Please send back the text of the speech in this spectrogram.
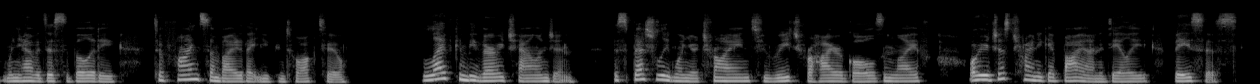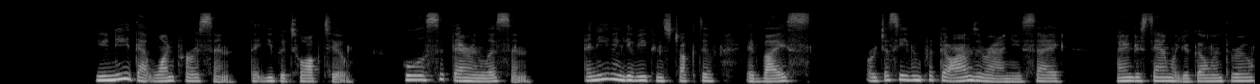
when you have a disability to find somebody that you can talk to. Life can be very challenging especially when you're trying to reach for higher goals in life or you're just trying to get by on a daily basis. You need that one person that you could talk to who will sit there and listen and even give you constructive advice or just even put their arms around you, say, I understand what you're going through.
